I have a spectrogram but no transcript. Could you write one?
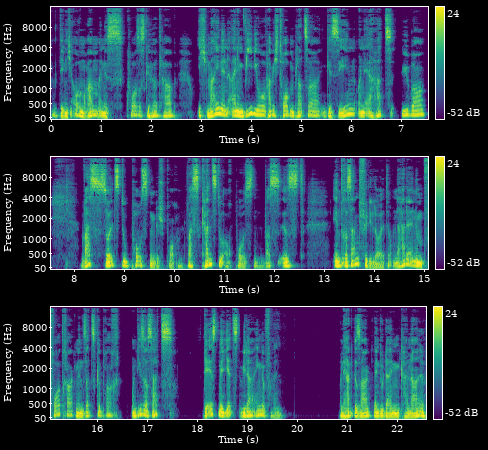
den ich auch im Rahmen eines Kurses gehört habe. Ich meine, in einem Video habe ich Torben Platzer gesehen und er hat über was sollst du posten gesprochen? Was kannst du auch posten? Was ist interessant für die Leute? Und da hat er in einem Vortrag einen Satz gebracht und dieser Satz, der ist mir jetzt wieder eingefallen. Und er hat gesagt, wenn du deinen Kanal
